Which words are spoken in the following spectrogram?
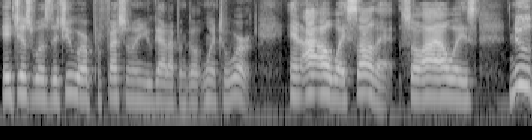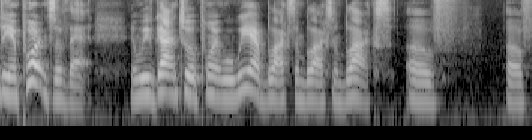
It just was that you were a professional and you got up and go, went to work. And I always saw that. So I always knew the importance of that. And we've gotten to a point where we have blocks and blocks and blocks of of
